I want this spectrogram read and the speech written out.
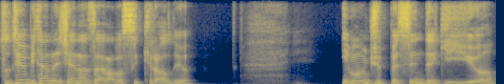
Tutuyor bir tane cenaze arabası kiralıyor. İmam cübbesini de giyiyor.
